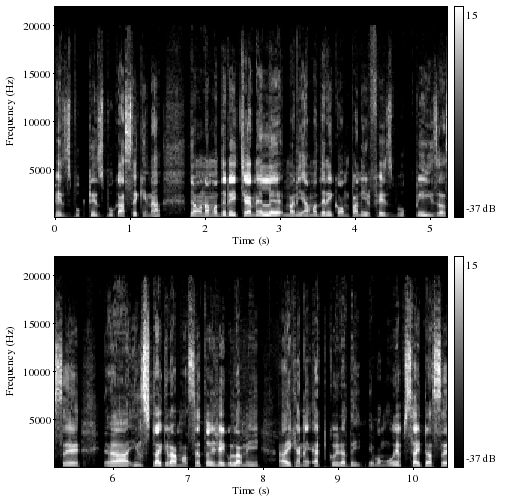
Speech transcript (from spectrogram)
ফেসবুক টেসবুক আছে কি না যেমন আমাদের এই চ্যানেলে মানে আমাদের এই কোম্পানির ফেসবুক পেজ আছে ইনস্টাগ্রাম আছে, তো সেগুলো আমি এখানে অ্যাড কইরা দেই। এবং ওয়েবসাইট আছে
